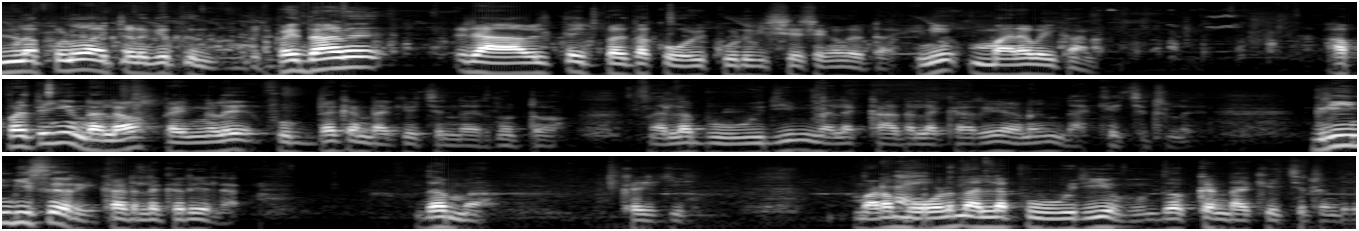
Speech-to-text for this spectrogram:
ഉള്ളപ്പോഴും ആറ്റുകളൊക്കെ തിന്നാൻ പറ്റും അപ്പോൾ ഇതാണ് രാവിലത്തെ ഇപ്പോഴത്തെ കോഴിക്കോട് വിശേഷങ്ങൾ കേട്ടോ. ഇനി മല പോയി കാണാം. അപ്പോഴത്തേക്കും ഉണ്ടല്ലോ പെങ്ങൾ ഫുഡൊക്കെ ഉണ്ടാക്കി വെച്ചിട്ടുണ്ടായിരുന്നു കേട്ടോ. നല്ല പൂരിയും നല്ല കടലക്കറിയാണ് ഉണ്ടാക്കി വെച്ചിട്ടുള്ളത്. ഗ്രീൻ പീസ് കറി കടലക്കറി അല്ല. ഇതമ്മ കഴിക്കി. നമ്മുടെ മോൾ നല്ല പൂരിയും ഇതൊക്കെ ഉണ്ടാക്കി വെച്ചിട്ടുണ്ട്.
